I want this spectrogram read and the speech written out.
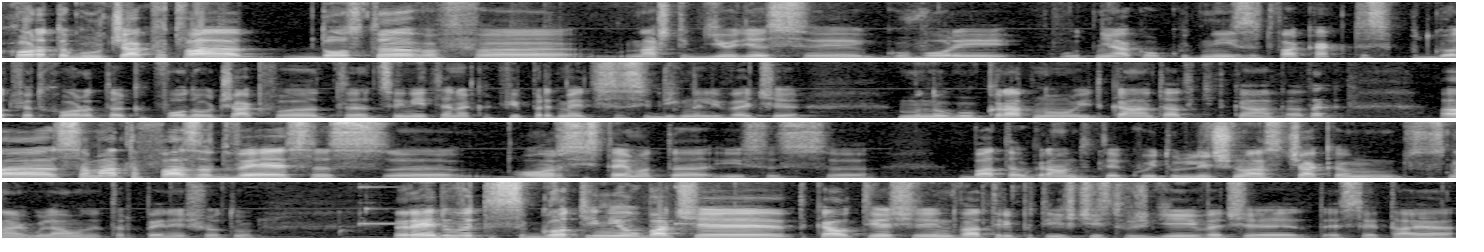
хората го очакват това доста. В нашата гилдия се говори от няколко дни за това как да се подготвят хората, какво да очакват, цените на какви предмети са се дигнали вече многократно и така нататък и така нататък. А, самата фаза 2 с а, Honor системата и с а, Battleground-ите, които лично аз чакам с най-голямо нетърпение, защото рейдовете са готини, обаче така отиваш един, два, три пъти изчистваш ги и вече е се тая.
